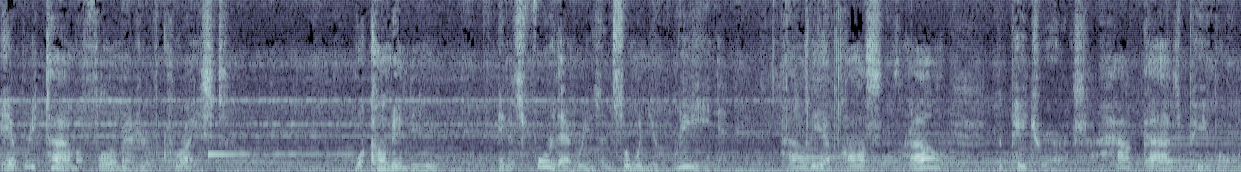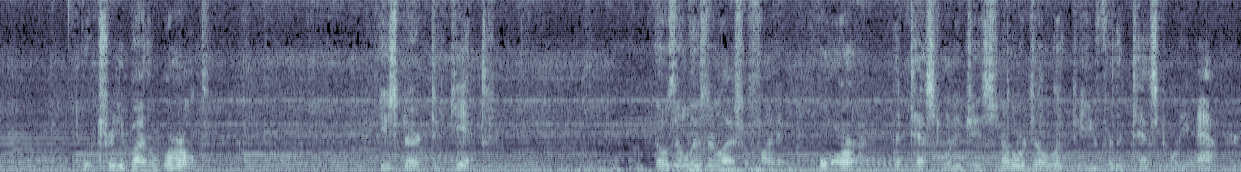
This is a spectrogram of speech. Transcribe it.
every time a fuller measure of Christ will come into you, and it's for that reason. So when you read how the apostles, how the patriarchs, how God's people were treated by the world, you start to get those that lose their lives will find it for the testimony of Jesus. In other words, they'll look to you for the testimony after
